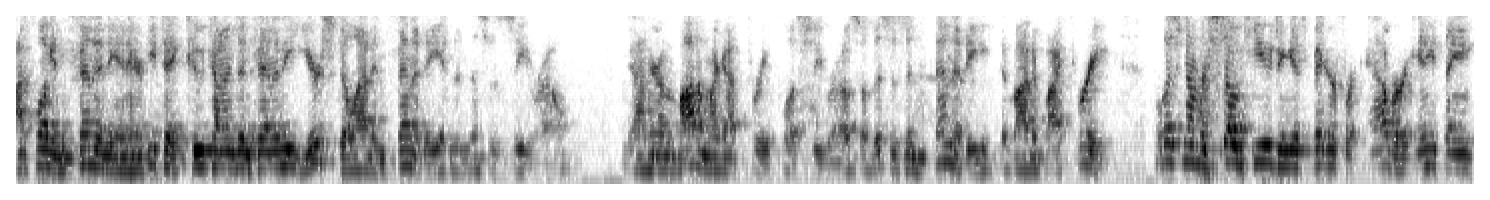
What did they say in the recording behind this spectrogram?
I plug infinity in here. If you take 2 times infinity, you're still at infinity, and then this is 0. Down here on the bottom, I got 3 plus 0. So this is infinity divided by 3. Well, this number is so huge and gets bigger forever. Anything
